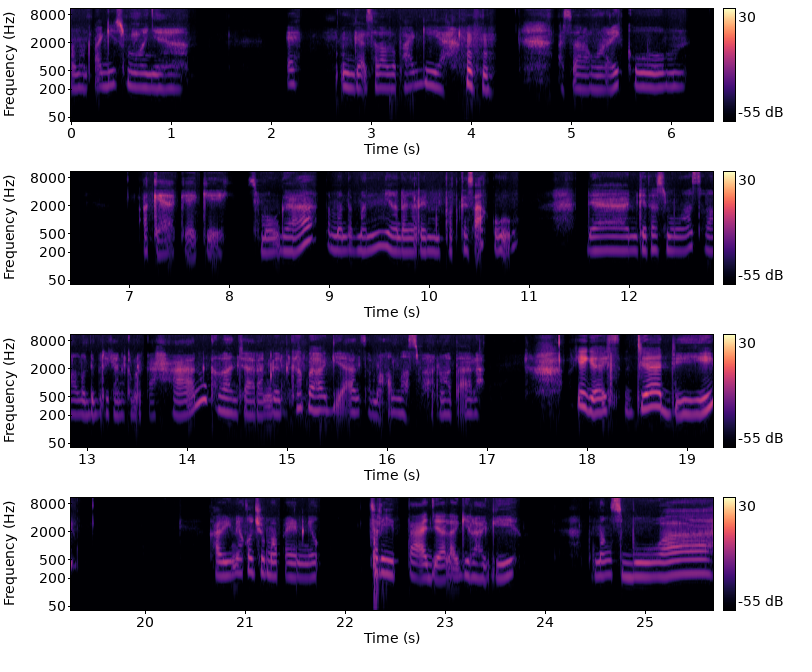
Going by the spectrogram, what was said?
selamat pagi semuanya. Eh, enggak selalu pagi ya. Assalamualaikum. Oke, oke, oke. Semoga teman-teman yang dengerin podcast aku dan kita semua selalu diberikan keberkahan, kelancaran dan kebahagiaan sama Allah Subhanahu wa taala. Oke guys, jadi kali ini aku cuma pengen cerita aja lagi-lagi tentang sebuah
